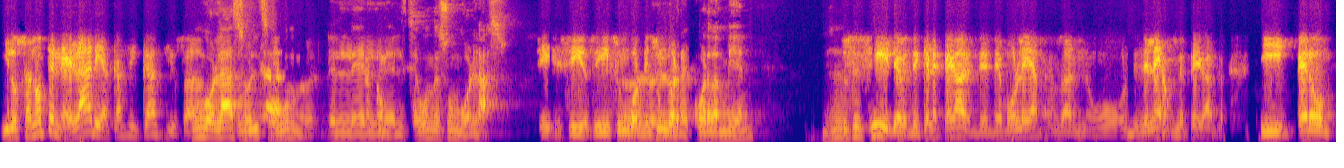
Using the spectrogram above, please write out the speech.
Y los anota en el área, casi, casi. O sea, Un golazo el segundo. El, el- ¿Cómo? el segundo es un golazo. Sí, sí, sí, es un Lo- gol. Es lo- un lo gol. recuerdan bien. Entonces sí, de, de que le pega de, de volea, o sea, desde lejos le pega. Y, pero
